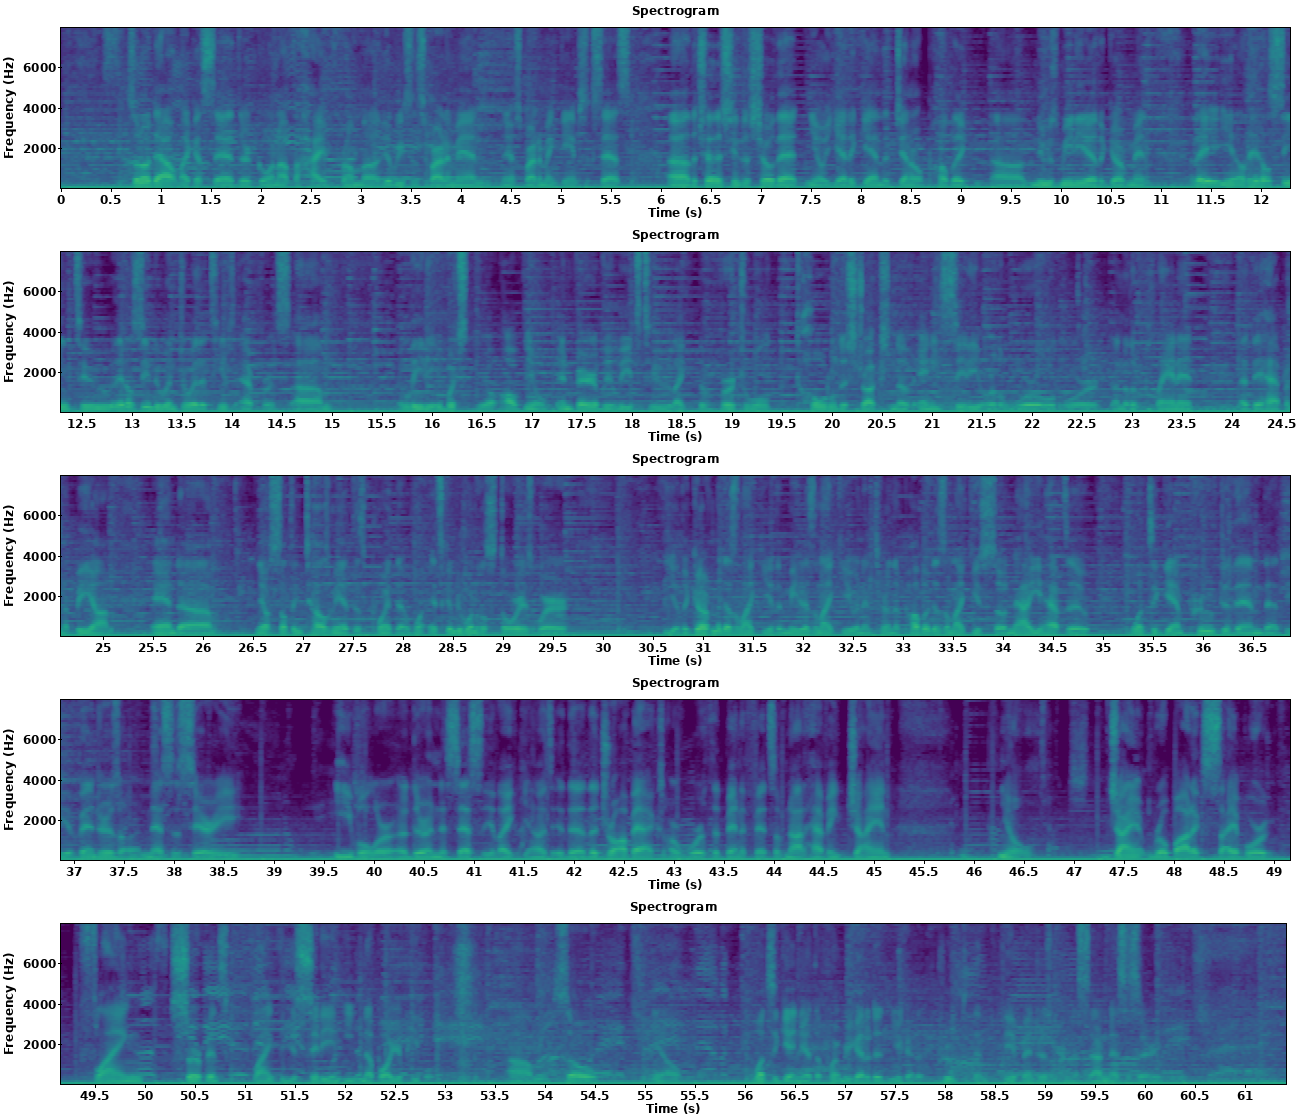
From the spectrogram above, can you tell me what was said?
so no doubt, like I said, they're going off the hype from uh, the recent Spider-Man, you know, Spider-Man game success. Uh, the trailer seems to show that you know yet again the general public, uh, news media, the government, they you know they don't seem to they don't seem to enjoy the team's efforts, um, leading which you know, invariably leads to like the virtual total destruction of any city or the world or another planet that they happen to be on, and um, you know something tells me at this point that it's going to be one of those stories where you know, the government doesn't like you, the media doesn't like you, and in turn the public doesn't like you. So now you have to once again prove to them that the Avengers are a necessary evil or, or they're a necessity. Like you know, the the drawbacks are worth the benefits of not having giant, you know, giant robotic cyborg flying serpents flying through your city and eating up all your people. Um, so, you know, once again, you're at the point where you gotta you gotta prove to them the Avengers are, necessary.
